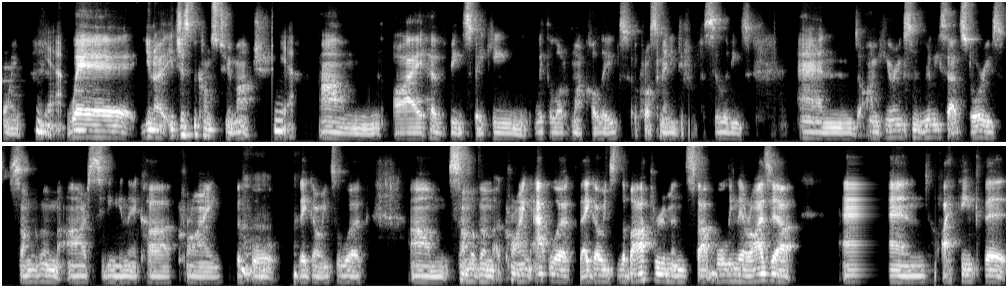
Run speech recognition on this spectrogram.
point, yeah, where, you know, it just becomes too much. Yeah. Um, I have been speaking with a lot of my colleagues across many different facilities, and I'm hearing some really sad stories. Some of them are sitting in their car crying before mm-hmm. they're going to work. Um, some of them are crying at work. They go into the bathroom and start bawling their eyes out. And, and I think that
